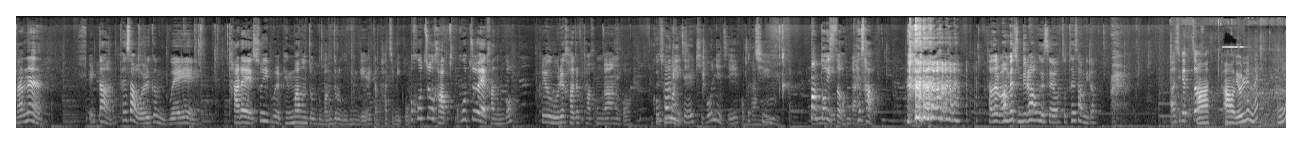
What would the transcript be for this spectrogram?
나는 일단 회사 월급 외에 달에 수입을 100만 원 정도 만들어 놓는 게 일단 다짐이고 호주 가 호주에 가는 거 그리고 우리 가족 다 건강한 거 그게 건강이. 제일 기본이지 건강. 그치. 소망 또 있어 건강. 회사 다들 마음의 준비를 하고 계세요 저 퇴사합니다 아시겠죠? 아, 아 열렸네? 오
